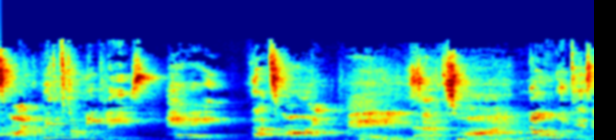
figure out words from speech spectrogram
that's mine. Repeat after me, please. Hey, that's mine. Hey, that's mine. No, it isn't.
